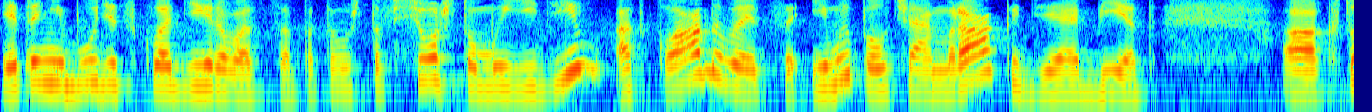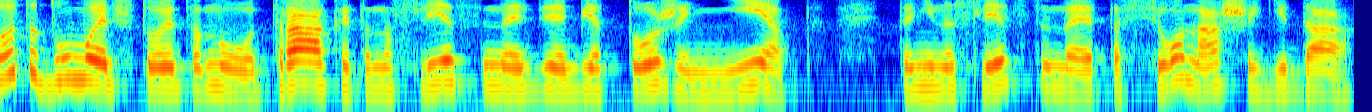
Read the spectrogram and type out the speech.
Это не будет складироваться, потому что все, что мы едим, откладывается, и мы получаем рак и диабет. А, кто-то думает, что это, ну, рак, это наследственный диабет, тоже нет. Это не наследственное, это все наша еда.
